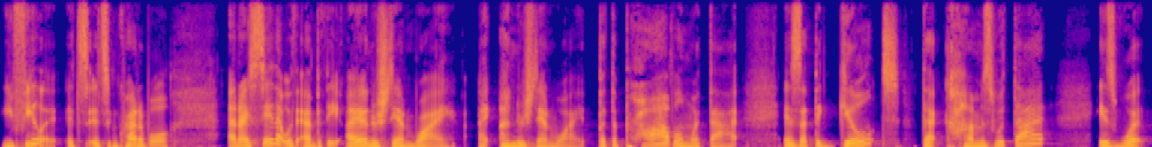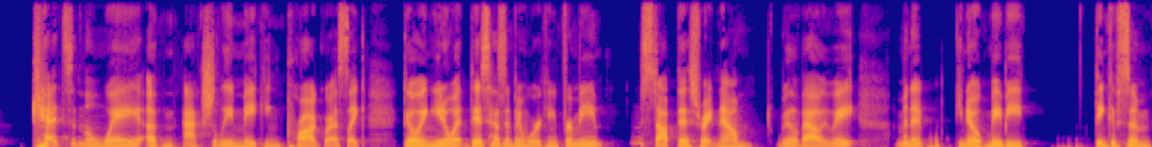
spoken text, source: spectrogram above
You feel it. It's it's incredible. And i say that with empathy. I understand why. I understand why. But the problem with that is that the guilt that comes with that is what gets in the way of actually making progress. Like going, you know what, this hasn't been working for me. Stop this right now, reevaluate. I'm going to, you know, maybe think of some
